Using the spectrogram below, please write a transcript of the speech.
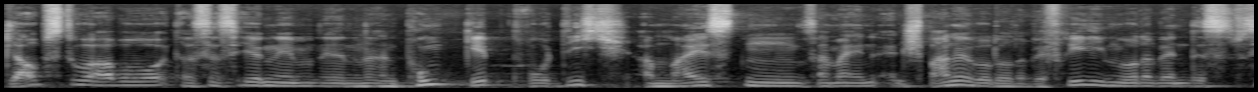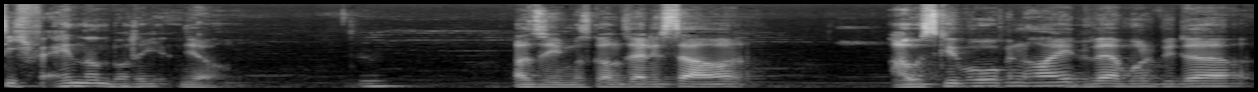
Glaubst du aber, dass es irgendeinen einen Punkt gibt, wo dich am meisten sagen wir, entspannen würde oder befriedigen würde, wenn das sich verändern würde? Ja. Also ich muss ganz ehrlich sagen, Ausgewogenheit wäre wohl wieder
